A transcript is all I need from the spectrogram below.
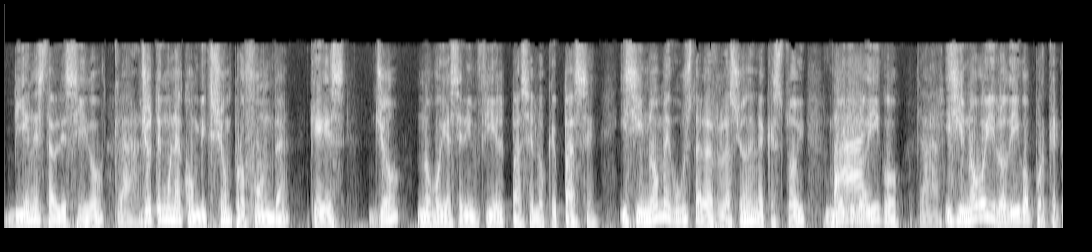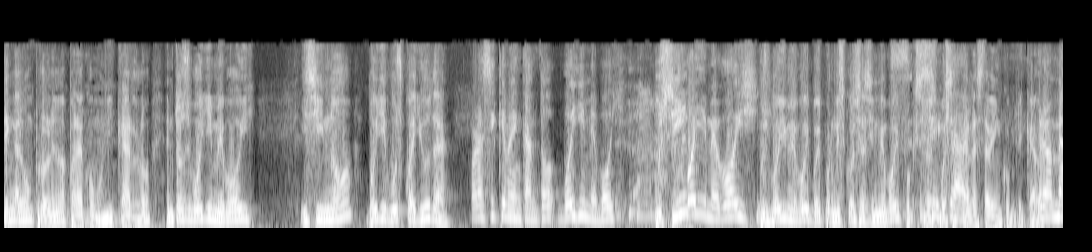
bien establecido, Claro. yo tengo una convicción profunda que es yo no voy a ser infiel pase lo que pase. Y si no me gusta la relación en la que estoy, voy y lo digo. Claro. Y si no voy y lo digo porque tenga algún problema para comunicarlo, entonces voy y me voy. Y si no, voy y busco ayuda. Ahora sí que me encantó. Voy y me voy. Pues sí. Voy y me voy. Pues voy y me voy, voy por mis cosas y me voy, porque si no Sí, después claro. sacarla está bien complicado. Pero me,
